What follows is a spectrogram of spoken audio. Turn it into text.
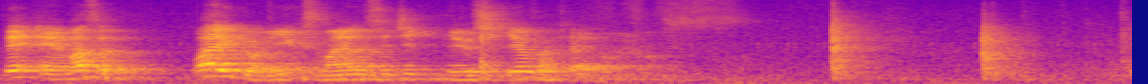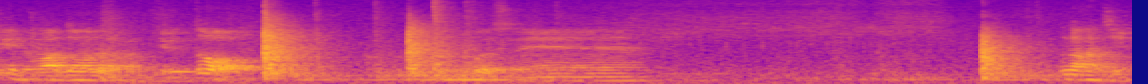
で、えーまず、マイナス1っていう式を書きたいと思います。っていうのはどうなるかっていうと、そうですね。こんな感じ。いい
